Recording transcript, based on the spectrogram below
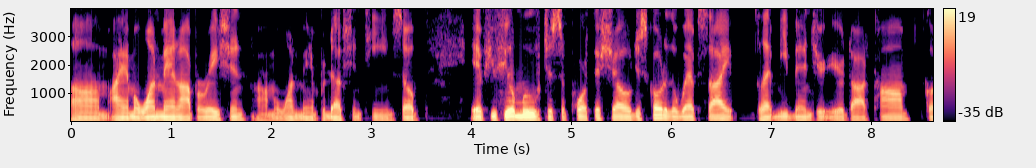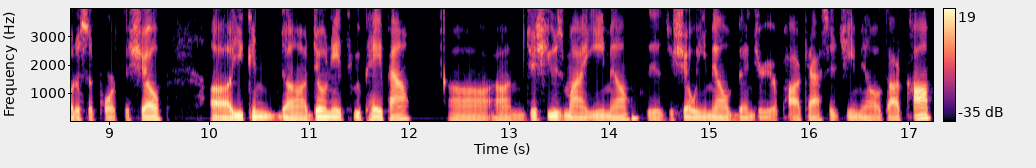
um, I am a one man operation. I'm a one man production team. So if you feel moved to support the show, just go to the website, let me bend go to support the show. Uh, you can uh, donate through PayPal. uh, um, just use my email, the, the show email, bendyourearpodcast at gmail.com.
